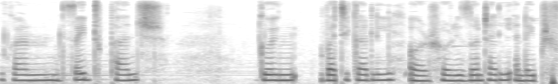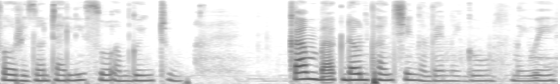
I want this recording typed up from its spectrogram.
you can decide to punch going vertically or horizontally and i prefer horizontally so i'm going to come back down punching and then i go my way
